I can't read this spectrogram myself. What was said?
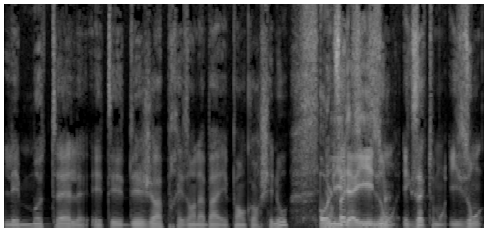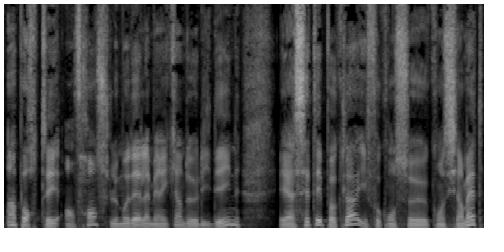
les motels étaient déjà présents là-bas et pas encore chez nous. Et en fait, Holiday ils Inn. ont exactement, ils ont importé en France le modèle américain de Holiday Inn. Et à cette époque-là, il faut qu'on se qu'on s'y remette.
